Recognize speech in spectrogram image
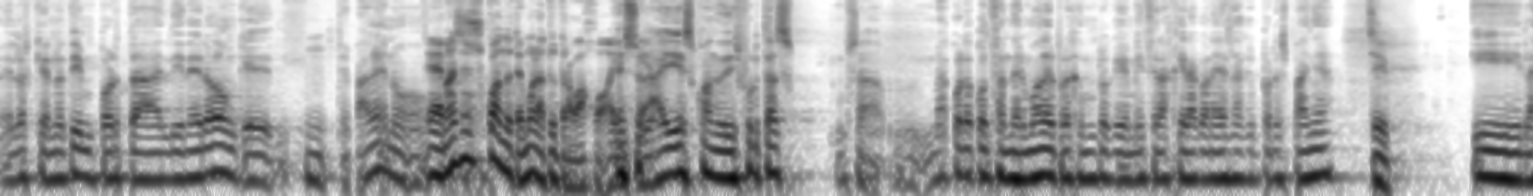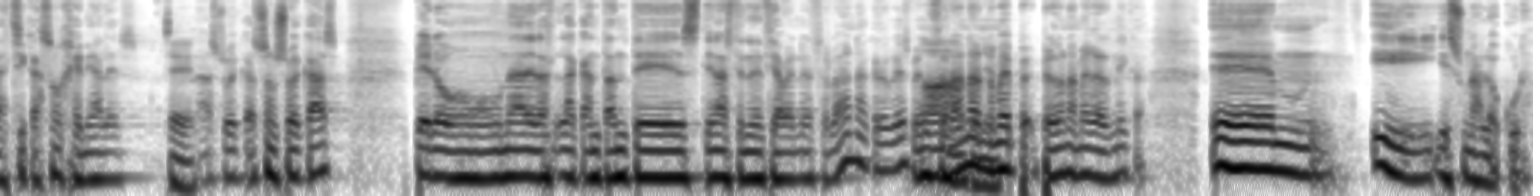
en los que no te importa el dinero, aunque te paguen o. Y además eso es cuando te mola tu trabajo. Ahí, Eso, tío. ahí es cuando disfrutas. O sea, me acuerdo con Thunder Model, por ejemplo, que me hice la gira con ellas aquí por España. Sí. Y las chicas son geniales. Sí. Las suecas son suecas. Pero una de las la cantante es- tiene ascendencia venezolana, creo que es. Venezolana, Ah, no me, perdóname, Guernica. Eh, y, y es una locura.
